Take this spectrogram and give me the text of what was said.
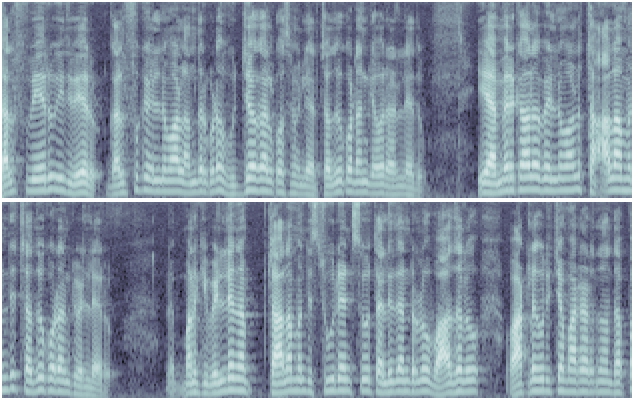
గల్ఫ్ వేరు ఇది వేరు. గల్ఫ్కి వెళ్ళిన వాళ్ళందరూ కూడా ఉద్యోగాల కోసం వెళ్ళారు. చదువుకోవడానికి ఎవరు వెళ్ళలేదు. ఈ అమెరికాలో వెళ్ళిన వాళ్ళు చాలామంది చదువుకోవడానికి వెళ్ళారు. మనకి వెళ్ళిన చాలామంది స్టూడెంట్స్ తల్లిదండ్రులు బాధలు వాటి గురించే మాట్లాడుతున్నాం తప్ప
